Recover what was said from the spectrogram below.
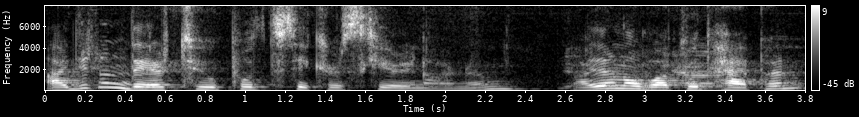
I didn't dare to put stickers here in Arnhem. I don't know what would happen.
